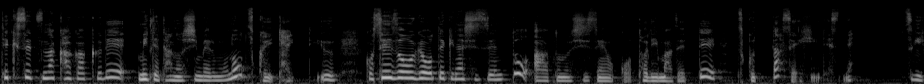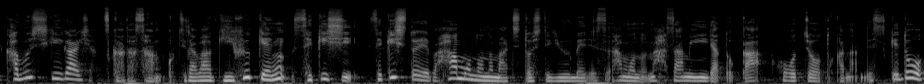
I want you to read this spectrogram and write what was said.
適切な価格で見て楽しめるものを作りたいっていうこう製造業的な視線とアートの視線をこう取り混ぜて作った製品ですね。次株式会社塚田さん。こちらは岐阜県関市。関市といえば刃物の町として有名です。刃物のハサミだとか包丁とかなんですけど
